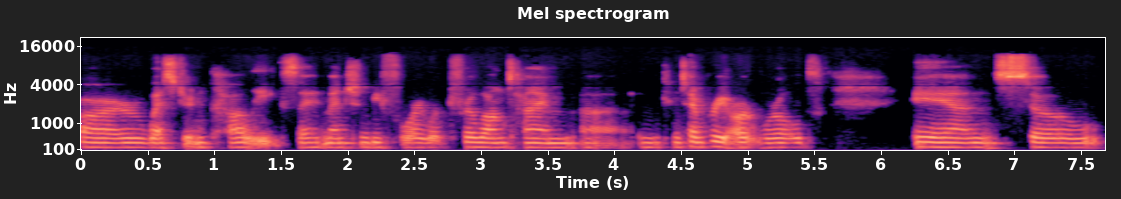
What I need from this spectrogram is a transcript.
our Western colleagues. I had mentioned before, I worked for a long time uh, in the contemporary art world. And so,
